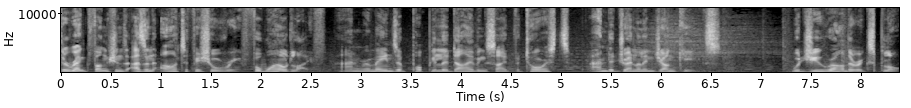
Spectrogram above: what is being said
the wreck functions as an artificial reef for wildlife and remains a popular diving site for tourists and adrenaline junkies. Would you rather explore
